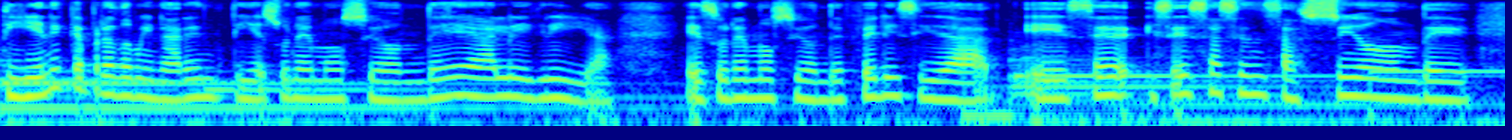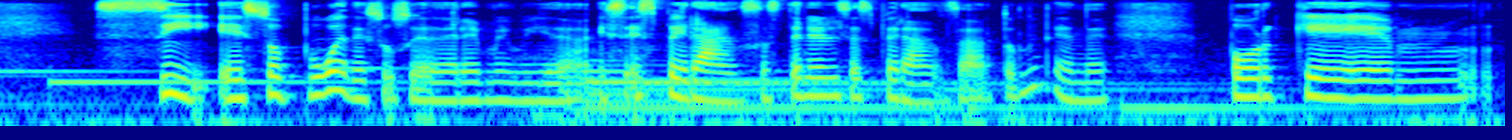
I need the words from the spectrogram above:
tiene que predominar en ti es una emoción de alegría, es una emoción de felicidad, es, es esa sensación de, sí, eso puede suceder en mi vida, es esperanza, es tener esa esperanza, ¿tú me entiendes? Porque mm,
